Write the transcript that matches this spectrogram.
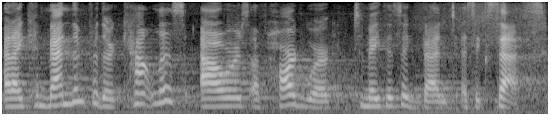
and I commend them for their countless hours of hard work to make this event a success.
